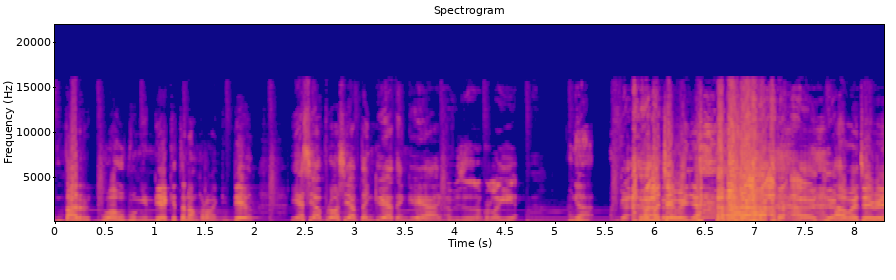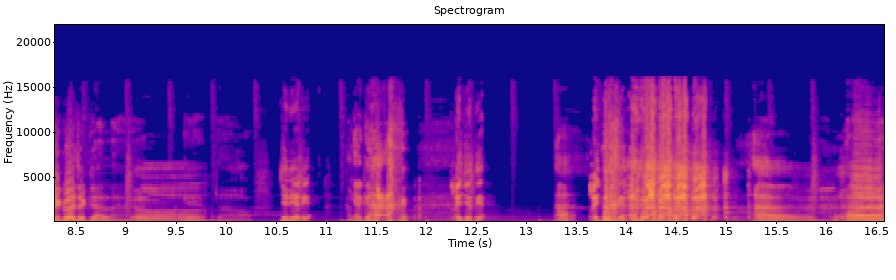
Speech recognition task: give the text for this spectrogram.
Ntar gue hubungin dia kita nongkrong lagi. Deal, ya siap bro, siap. Thank you ya, thank you ya. Habis itu nongkrong lagi gak? Enggak, Enggak. sama ceweknya, Aja. sama ceweknya gue ajak jalan. Oh. Gitu. Jadian gak? Enggak, Lanjut gak? Hah? Lanjut gak? Eh, eh.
